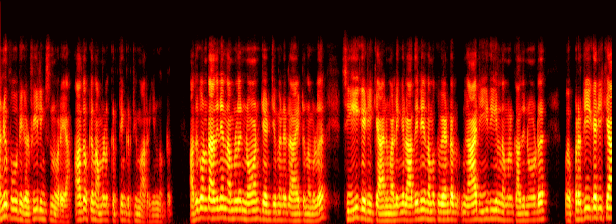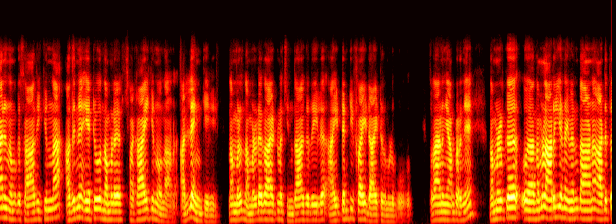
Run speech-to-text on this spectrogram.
അനുഭൂതികൾ ഫീലിങ്സ് എന്ന് പറയാം അതൊക്കെ നമ്മൾ കൃത്യം കൃത്യം അറിയുന്നുണ്ട്. അതുകൊണ്ട് അതിനെ നമ്മൾ നോൺ ജഡ്ജ്മെന്റൽ ആയിട്ട് നമ്മൾ സ്വീകരിക്കാനും അല്ലെങ്കിൽ അതിനെ നമുക്ക് വേണ്ട ആ രീതിയിൽ നമ്മൾക്ക് അതിനോട് പ്രതികരിക്കാനും നമുക്ക് സാധിക്കുന്ന അതിന് ഏറ്റവും നമ്മളെ സഹായിക്കുന്ന ഒന്നാണ്. അല്ലെങ്കിൽ നമ്മൾ നമ്മളുടേതായിട്ടുള്ള ചിന്താഗതിയിൽ ഐഡന്റിഫൈഡ് ആയിട്ട് നമ്മൾ പോകും. അതാണ് ഞാൻ പറഞ്ഞ് നമ്മൾക്ക് നമ്മൾ അറിയണം എന്താണ് അടുത്ത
